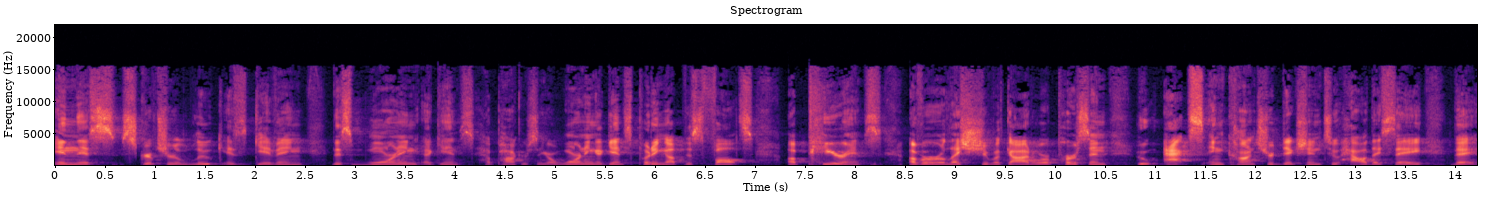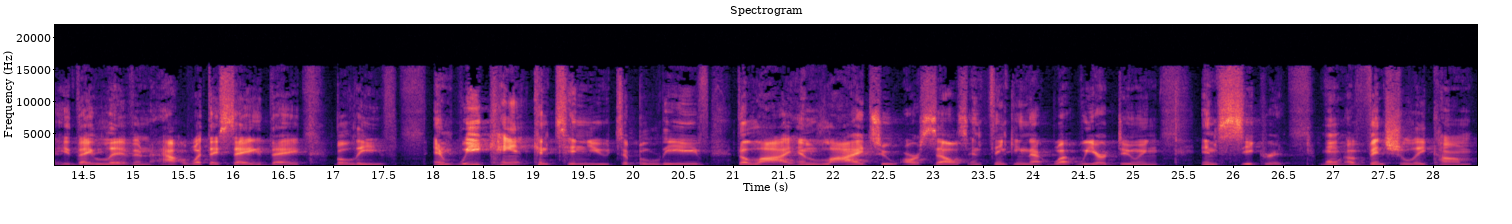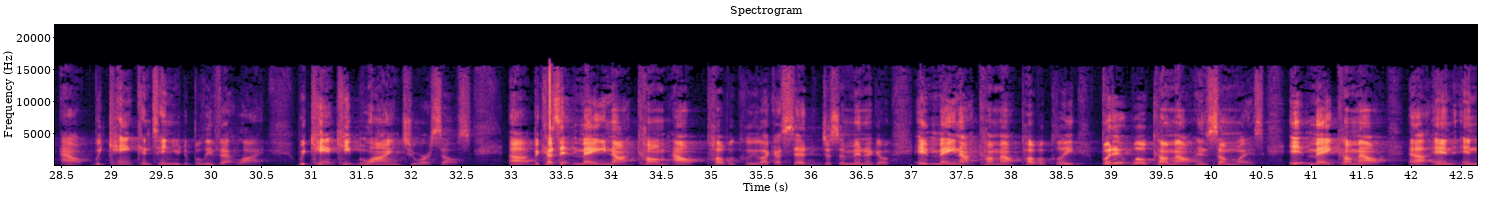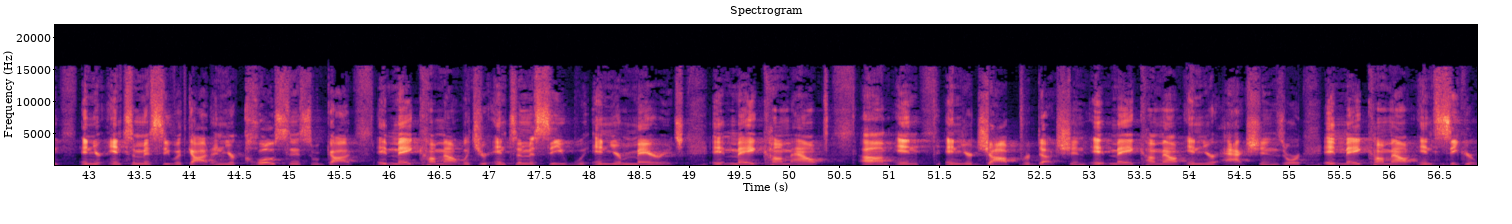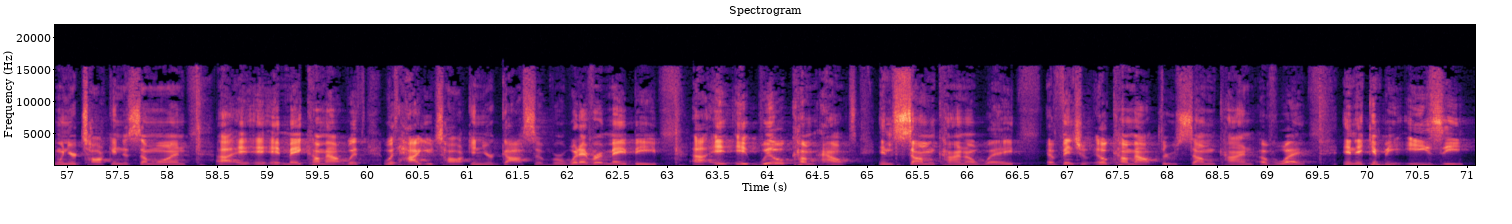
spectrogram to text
in this scripture, Luke is giving this warning against hypocrisy or warning against putting up this false appearance of a relationship with God or a person who acts in contradiction to how they say they, they live and how, what they say they believe. And we can't continue to believe the lie and lie to ourselves in thinking that what we are doing in secret won't eventually come out. We can't continue to believe that lie. We can't keep lying to ourselves. Uh, because it may not come out publicly, like I said just a minute ago. It may not come out publicly, but it will come out in some ways. It may come out uh, in, in, in your intimacy with God and your closeness with God. It may come out with your intimacy in your marriage. It may come out um, in, in your job production. It may come out in your actions, or it may come out in secret when you're talking to someone. Uh, it, it, may come out with, with how you talk and your gossip, or whatever it may be. Uh, it, it will come out in some kind of way eventually. It'll come out through some kind of way. And it can be easy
